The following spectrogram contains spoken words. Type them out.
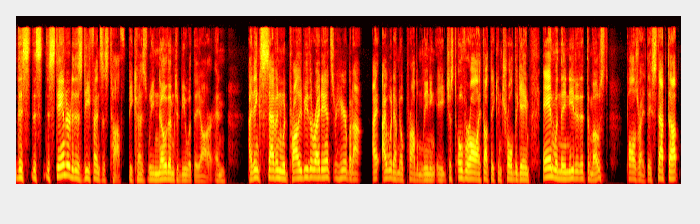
This this the standard of this defense is tough because we know them to be what they are, and I think seven would probably be the right answer here. But I I, I would have no problem leaning eight. Just overall, I thought they controlled the game, and when they needed it the most, Paul's right. They stepped up.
